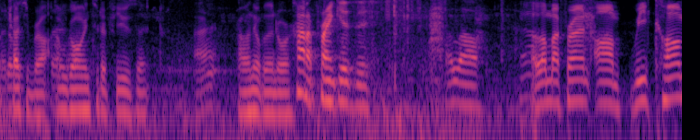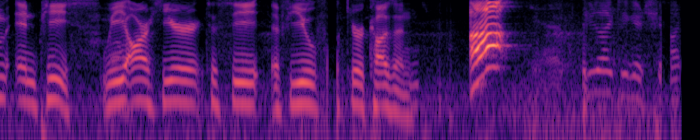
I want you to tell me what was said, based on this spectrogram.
Little- Cassie, bro, I'm going to defuse it. Alright. I want to open the door. What kind of prank is this? Hello. Hello, my friend. Um, we come in peace. We are here to see if you fuck your cousin. Oh! Would you like to get shot?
